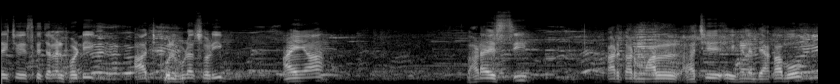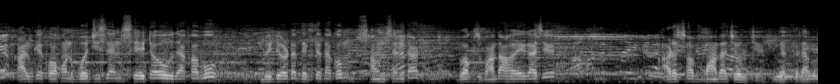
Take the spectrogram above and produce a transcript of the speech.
দেখছ এসকে চ্যানেল ফোর্টি আজ ফুলপুরা শরীফ আইয়া ভাড়া এসছি কার কার মাল আছে এখানে দেখাবো কালকে কখন পজিশন সেটাও দেখাবো ভিডিওটা দেখতে থাকুন সাউন্ড সেন্টার বক্স বাঁধা হয়ে গেছে আরও সব বাঁধা চলছে দেখতে থাকো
